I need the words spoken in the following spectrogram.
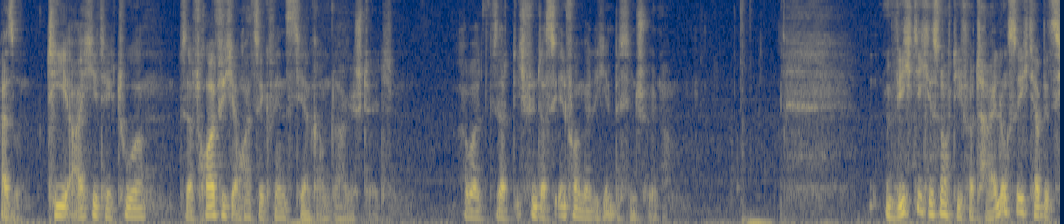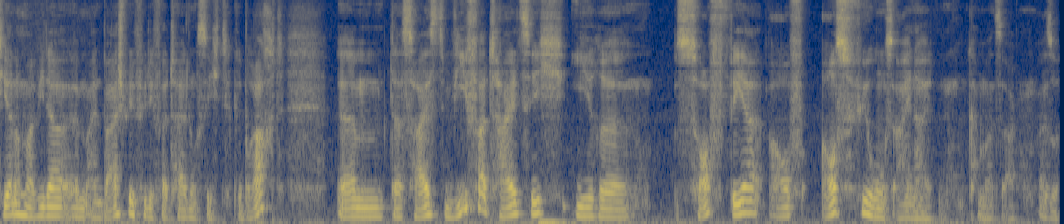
Also T-Architektur, wie gesagt, häufig auch als Sequenzdiagramm dargestellt. Aber wie gesagt, ich finde das informell hier ein bisschen schöner. Wichtig ist noch die Verteilungssicht. Ich habe jetzt hier nochmal wieder ähm, ein Beispiel für die Verteilungssicht gebracht. Ähm, das heißt, wie verteilt sich Ihre Software auf Ausführungseinheiten, kann man sagen. Also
